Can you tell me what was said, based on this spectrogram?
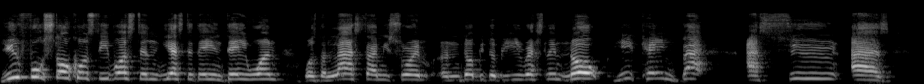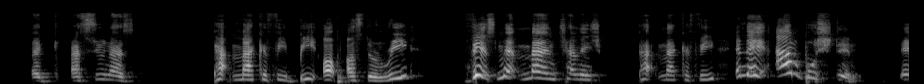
You thought Stone Cold Steve Austin yesterday in day one was the last time you saw him in WWE wrestling? No, he came back as soon as as soon as Pat McAfee beat up Austin Reed. Vince McMahon challenged Pat McAfee and they ambushed him. They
